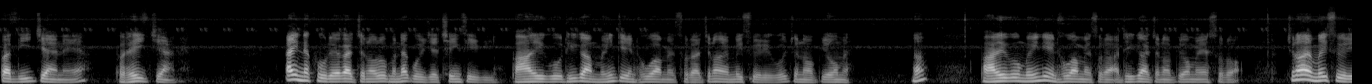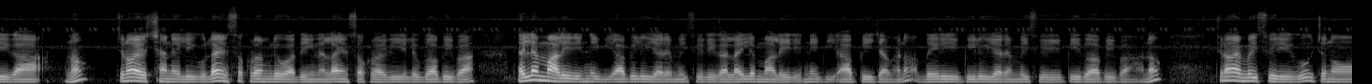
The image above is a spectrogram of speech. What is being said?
ပတ်တီးကြံတယ်ဗရိတ်ကြံတယ် အဲ့နှစ်ခုတည်းကကျွန်တော်တို့မနက်ကိုရက်ချင်းစီပြီးဘာတွေကိုအဓိက main တင်ထိုးရမယ်ဆိုတာကျွန်တော်ရဲ့မိတ်ဆွေတွေကိုကျွန်တော်ပြောမယ်နော်ဘာတွေကို main တင်ထိုးရမယ်ဆိုတာအဓိကကျွန်တော်ပြောမယ်ဆိုတော့ကျွန်တော်ရဲ့မိတ်ဆွေတွေကနော်ကျွန်တော်ရဲ့ channel လေးကို like and subscribe မလုပ်ရသေးရင်လည်း like and subscribe လေးလုပ်သွားပေးပါ like လက်မလေးတွေနှိပ်ပြီးအားပေးလို့ရတဲ့မိတ်ဆွေတွေက like လက်မလေးတွေနှိပ်ပြီးအားပေးကြပါနော်အသေးလေးပြီးလို့ရတဲ့မိတ်ဆွေတွေပြီးသွားပေးပါနော်ကျွန်တော်ရဲ့မိတ်ဆွေတွေကိုကျွန်တော်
